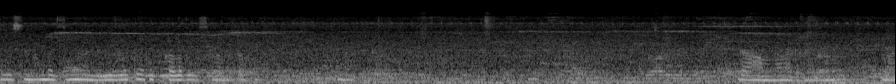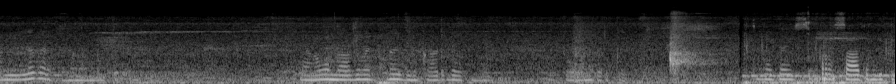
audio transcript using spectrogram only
ദിവസം അമ്പലത്തിൽ നല്ല തിരക്കുള്ള ദിവസമാണ് കേട്ടോ ഡാമാടുന്നത് നല്ല തിരക്കാണ് അമ്പലത്തിൽ ഞങ്ങൾ ഒന്നാമത് മറ്റുള്ള ഇതിനെക്കാട് തിരക്കുണ്ട് തോന്നും തിരക്ക്. പ്രസാദം കിട്ടി.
